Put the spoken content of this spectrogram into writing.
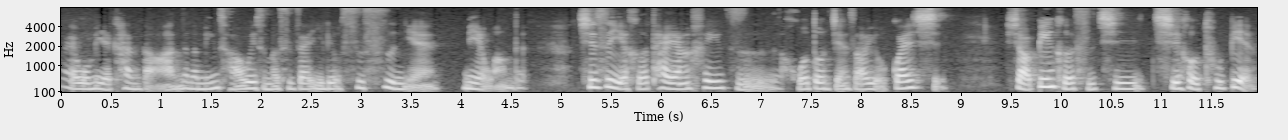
哎，我们也看到啊，那个明朝为什么是在一六四四年灭亡的？其实也和太阳黑子活动减少有关系。小冰河时期气候突变，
